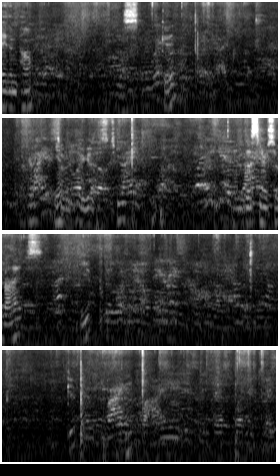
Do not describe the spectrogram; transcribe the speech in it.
Pendelhaven Pump is good. So I guess two. And Listener survives. Yep. Good. Why, why is he just like a great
